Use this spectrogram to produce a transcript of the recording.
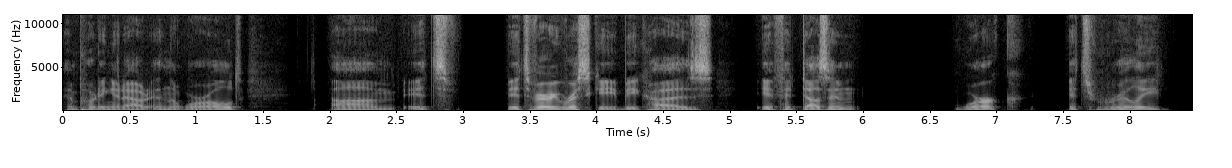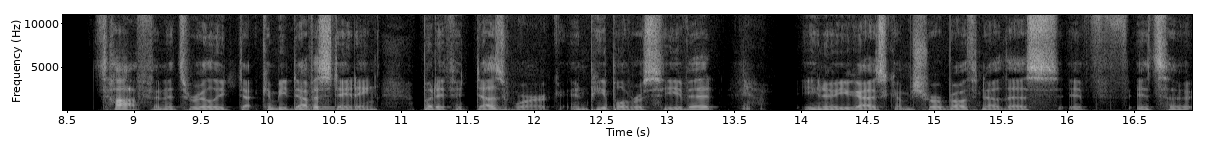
and putting it out in the world, um, it's it's very risky because if it doesn't work, it's really tough and it's really can be devastating. But if it does work and people receive it, Yeah. you know, you guys, I'm sure both know this. If it's a,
